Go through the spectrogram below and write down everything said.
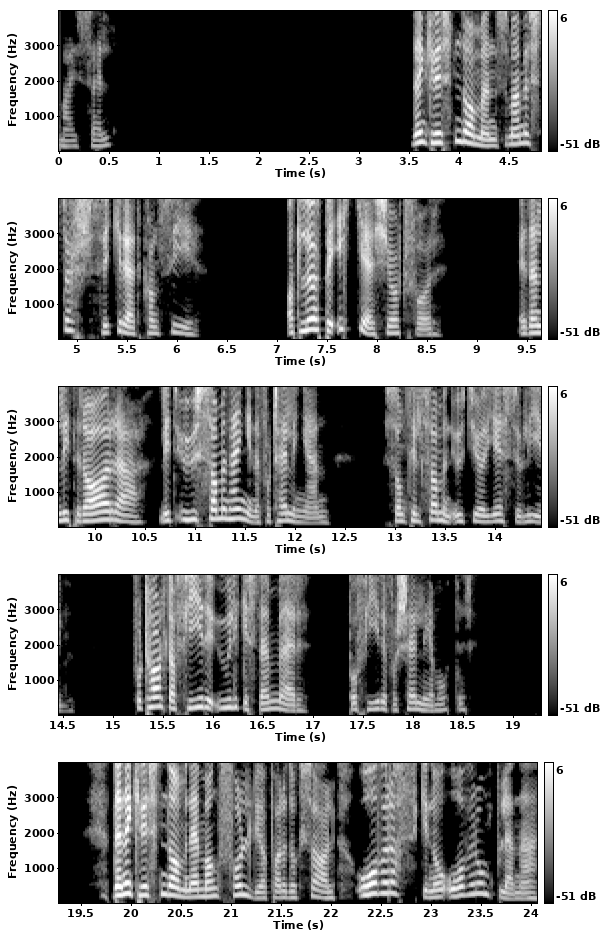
meg selv. Den kristendommen som jeg med størst sikkerhet kan si at løpet ikke er kjørt for, er den litt rare, litt usammenhengende fortellingen som til sammen utgjør Jesu liv, fortalt av fire ulike stemmer på fire forskjellige måter. Denne kristendommen er mangfoldig og paradoksal, overraskende og overrumplende,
